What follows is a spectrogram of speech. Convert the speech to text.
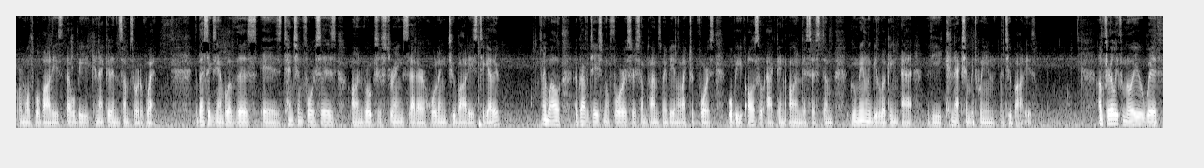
or multiple bodies that will be connected in some sort of way. The best example of this is tension forces on ropes or strings that are holding two bodies together. And while a gravitational force or sometimes maybe an electric force will be also acting on the system, we'll mainly be looking at the connection between the two bodies. I'm fairly familiar with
